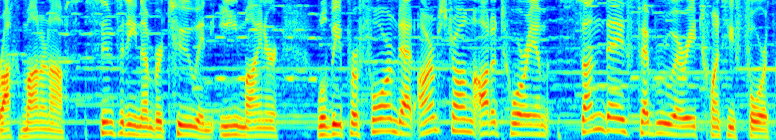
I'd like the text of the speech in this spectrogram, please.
Rachmaninoff's Symphony No. 2 in E minor will be performed at Armstrong Auditorium Sunday, February 24th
